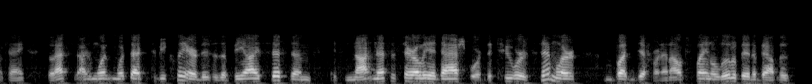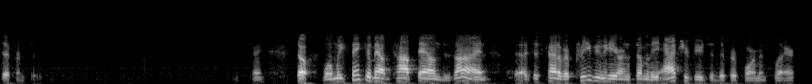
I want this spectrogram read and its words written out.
Okay, so that's I want, want that to be clear. This is a BI system. It's not necessarily a dashboard. The two are similar but different, and I'll explain a little bit about those differences. Okay, so when we think about top-down design, uh, just kind of a preview here on some of the attributes of the performance layer,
